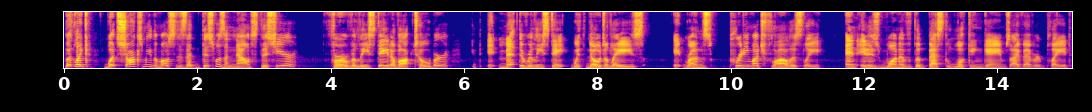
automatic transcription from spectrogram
But like, what shocks me the most is that this was announced this year for a release date of October. It, it met the release date with no delays. It runs pretty much flawlessly, and it is one of the best looking games I've ever played.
